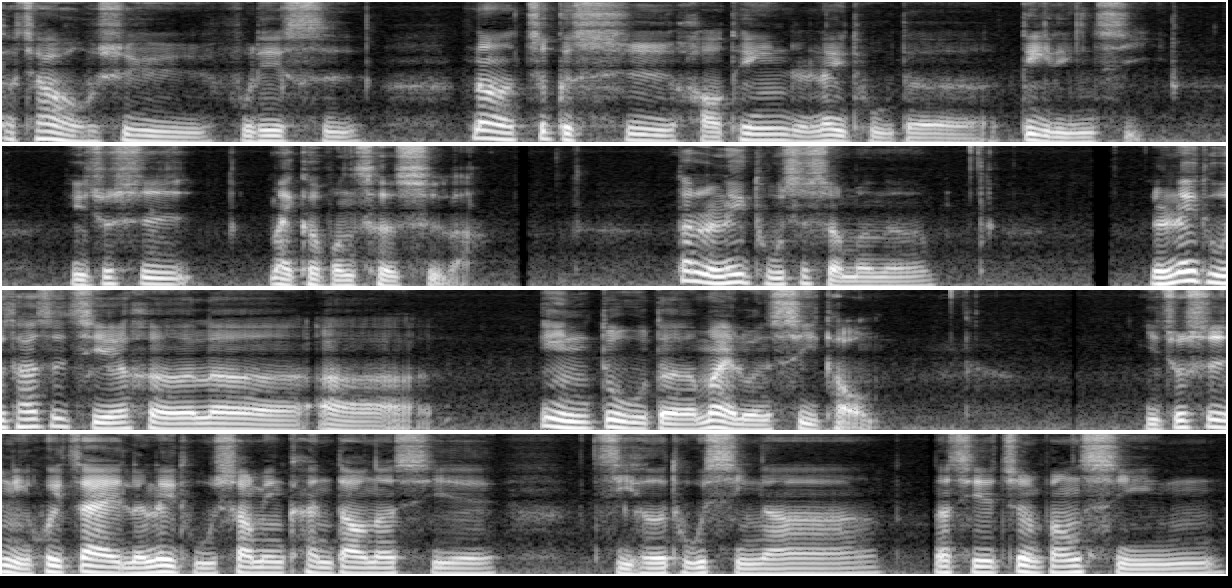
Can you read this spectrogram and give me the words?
大家好，我是弗列斯。那这个是好听人类图的第零集，也就是麦克风测试啦。那人类图是什么呢？人类图它是结合了呃印度的脉轮系统，也就是你会在人类图上面看到那些几何图形啊，那些正方形，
